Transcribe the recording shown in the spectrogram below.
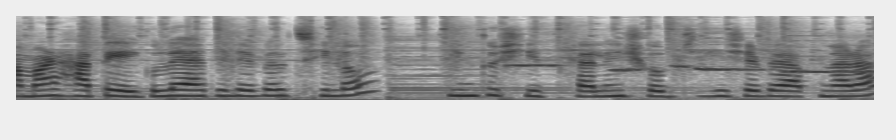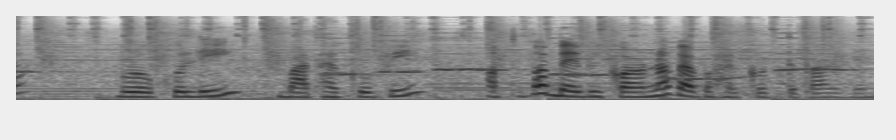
আমার হাতে এগুলো অ্যাভেলেবেল ছিল, কিন্তু শীতকালীন সবজি হিসেবে আপনারা ব্রোকলি, বাঁধাকপি অথবা বেবিকর্নও ব্যবহার করতে পারবেন।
